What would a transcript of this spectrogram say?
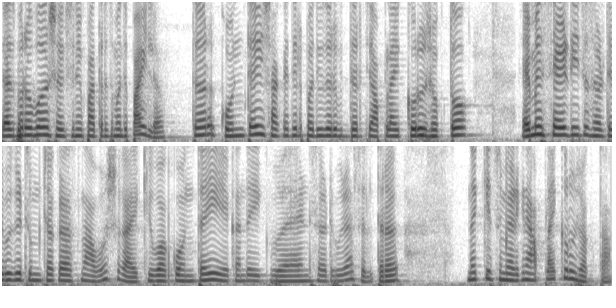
त्याचबरोबर शैक्षणिक पात्रतेमध्ये पाहिलं तर कोणत्याही शाखेतील पदवीधर विद्यार्थी अप्लाय करू शकतो एम एस सी आय टीचं सर्टिफिकेट तुमच्याकडे असणं आवश्यक आहे किंवा कोणतंही एखादं एक व्हॅलिड सर्टिफिकेट असेल तर नक्कीच तुम्ही या ठिकाणी अप्लाय करू शकता.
